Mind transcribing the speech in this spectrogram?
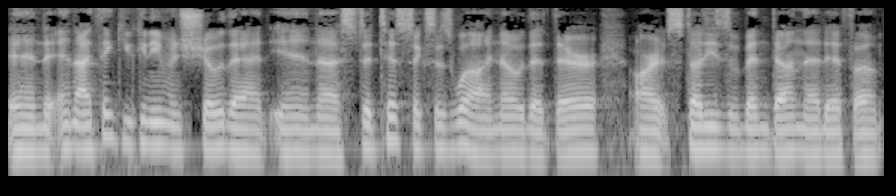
And and I think you can even show that in uh, statistics as well. I know that there are studies have been done that if a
